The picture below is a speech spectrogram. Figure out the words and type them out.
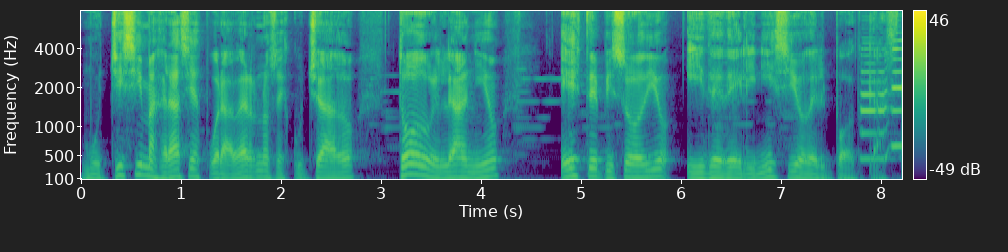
muchísimas gracias por habernos escuchado todo el año este episodio y desde el inicio del podcast.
